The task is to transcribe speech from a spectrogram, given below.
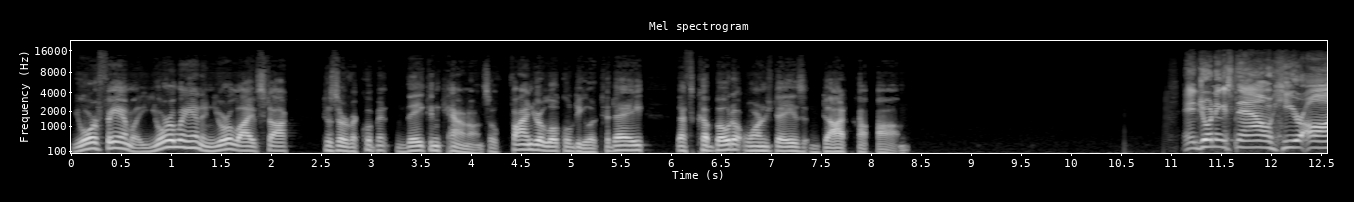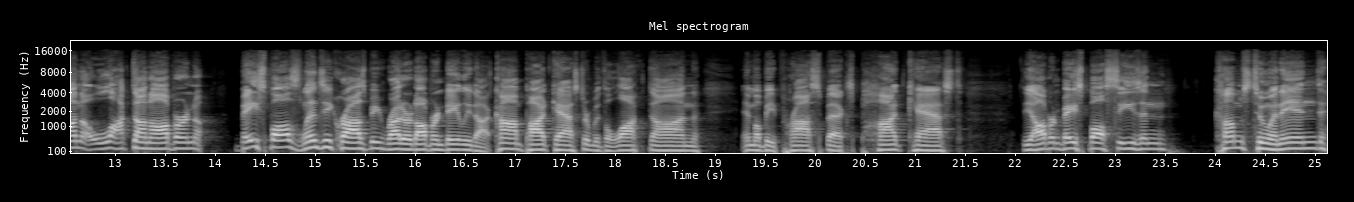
Your family, your land, and your livestock deserve equipment they can count on. So find your local dealer today. That's KubotaOrangeDays.com. And joining us now here on Locked On Auburn, baseball's Lindsay Crosby, writer at auburndaily.com, podcaster with the Locked On MLB Prospects podcast. The Auburn baseball season comes to an end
